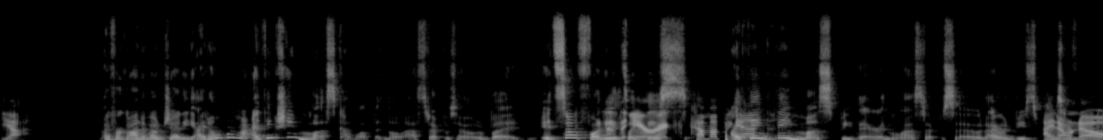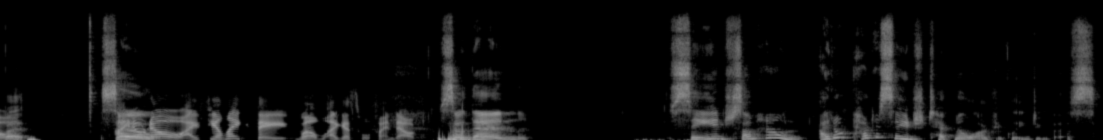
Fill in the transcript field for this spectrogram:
Yeah. I forgot about Jenny. I don't remember. I think she must come up in the last episode, but it's so funny. Does it's like Eric these- come up again? I think they must be there in the last episode. I would be surprised. I don't know. but so I don't know. I feel like they. Well, I guess we'll find out. So then, Sage somehow I don't. How does Sage technologically do this?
